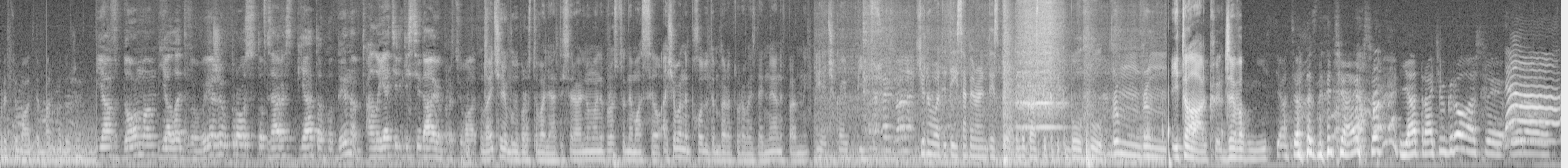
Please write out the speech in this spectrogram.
працювати. Марко дуже. Я вдома, я ледве вижив просто. Зараз п'ята година, але я тільки сідаю працювати. Ввечері буду просто валятися. Реально, у мене просто нема сил. А ще в мене походу температура весь день. Ну я не впевнений. Я чекаю піцу. You know what it is happening in this book because pick a pick a bull who brum brum І так, Джева в місті, а це означає, що я трачу гроші. Ура!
